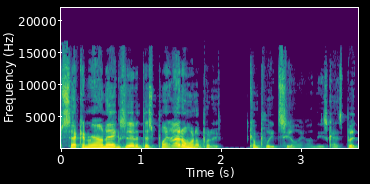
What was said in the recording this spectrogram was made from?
second round exit at this point. I don't want to put a complete ceiling on these guys, but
